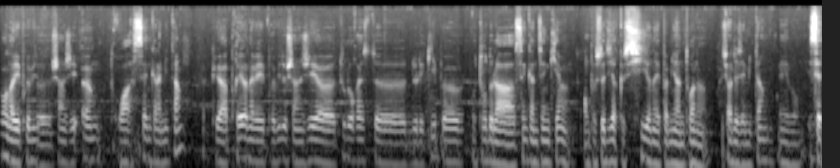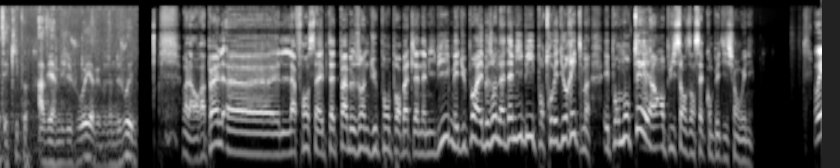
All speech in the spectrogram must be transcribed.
On avait prévu de changer 1, 3, 5 à la mi-temps. Puis après, on avait prévu de changer euh, tout le reste euh, de l'équipe euh, autour de la 55e. On peut se dire que si on n'avait pas mis Antoine sur la deuxième mi-temps, mais bon. Cette équipe avait envie de jouer, avait besoin de jouer. Voilà, on rappelle, la France n'avait peut-être pas besoin de Dupont pour battre la Namibie, mais Dupont avait besoin de la Namibie pour trouver du rythme et pour monter hein, en puissance dans cette compétition, Winnie. Oui,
